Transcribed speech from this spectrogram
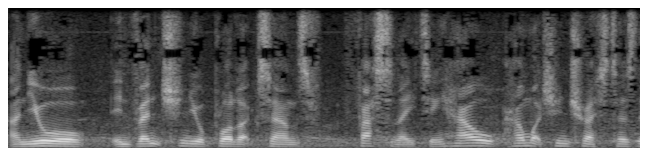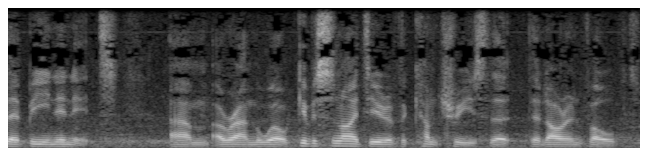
And your invention, your product sounds fascinating. How how much interest has there been in it um, around the world? Give us an idea of the countries that, that are involved.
